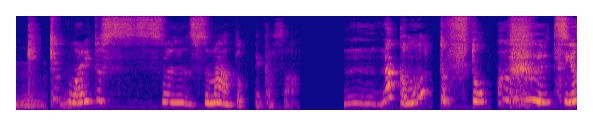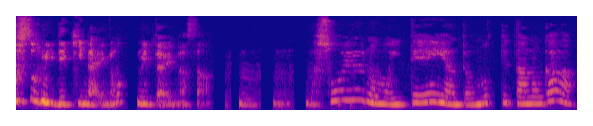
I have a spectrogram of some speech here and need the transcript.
うん結局割とススマートってかさ、んなんかもっと太く強そうにできないのみたいなさ、そういうのもいてええやんって思ってたのが、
